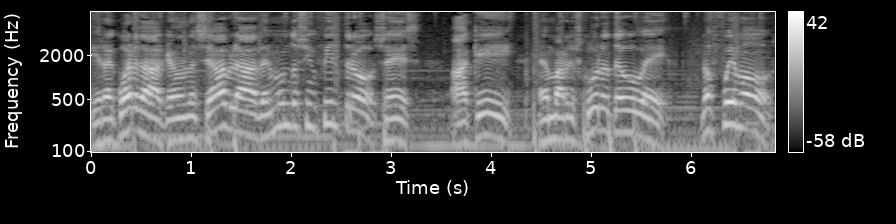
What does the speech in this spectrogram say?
Y recuerda que donde se habla del mundo sin filtros es aquí, en Barrio Oscuro TV. ¡Nos fuimos!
